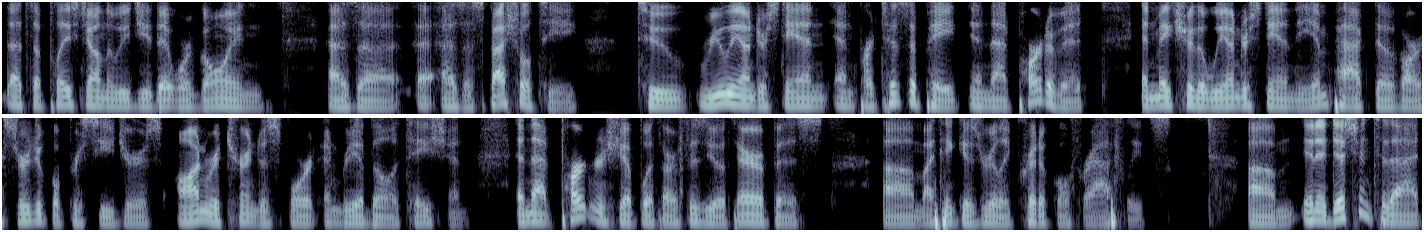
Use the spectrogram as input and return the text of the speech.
that's a place, Gianluigi, that we're going as a as a specialty to really understand and participate in that part of it and make sure that we understand the impact of our surgical procedures on return to sport and rehabilitation. And that partnership with our physiotherapists, um, I think, is really critical for athletes. Um, in addition to that,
